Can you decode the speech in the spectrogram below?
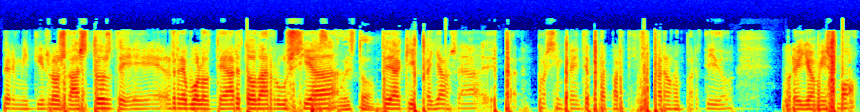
permitir los gastos de revolotear toda Rusia de aquí para allá, o sea, simplemente para participar en un partido. Por ello mismo,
